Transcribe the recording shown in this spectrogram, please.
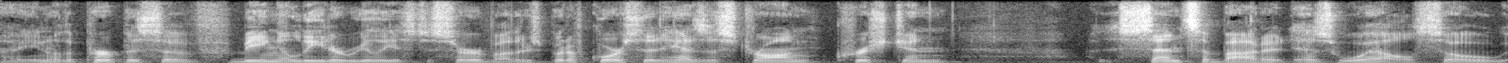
Uh, you know, the purpose of being a leader really is to serve others, but of course, it has a strong Christian sense about it as well. So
